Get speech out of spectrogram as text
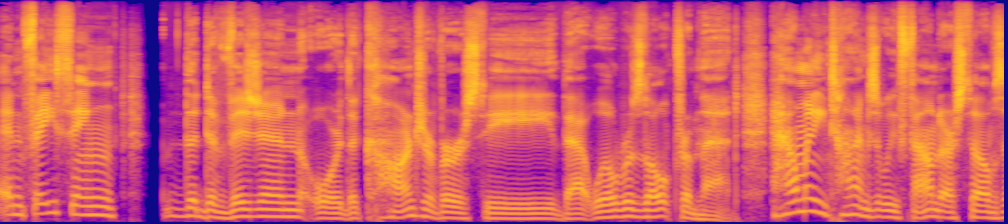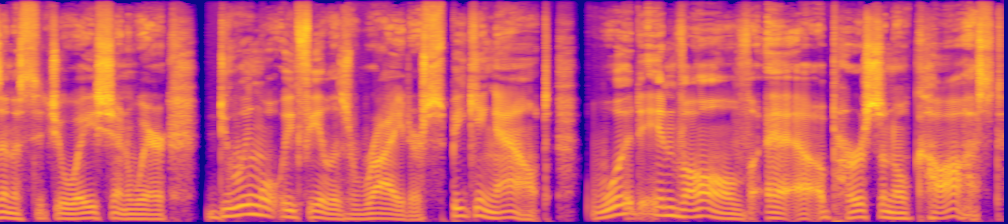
and facing the division or the controversy that will result from that. How many times have we found ourselves in a situation where doing what we feel is right or speaking out would involve a, a personal cost?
